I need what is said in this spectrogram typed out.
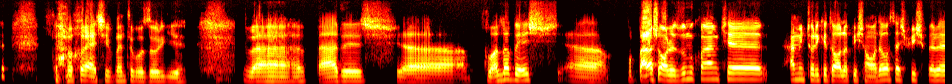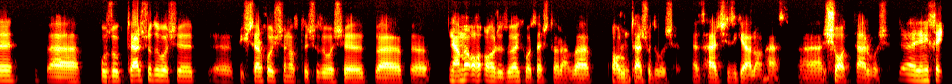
در واقع اچیومنت بزرگیه. و بعدش والا بهش براش آرزو می‌کنم که همینطوری که تا حالا پیش آمده واسش پیش بره و بزرگتر شده باشه بیشتر خودش شناخته شده باشه و نمه آرزوهایی که واسش دارم و آرومتر شده باشه از هر چیزی که الان هست شادتر باشه. یعنی خیلی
